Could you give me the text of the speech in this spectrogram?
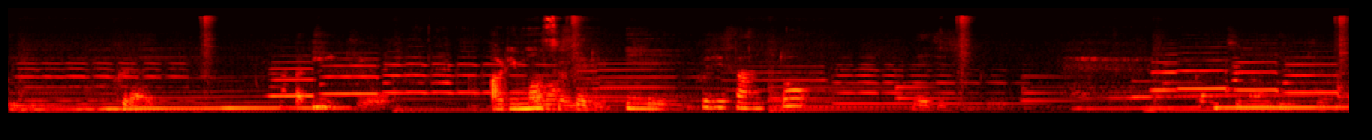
いるくらい。うん。なんかいい気をありますよねいい富士山と明治神が一番いい気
